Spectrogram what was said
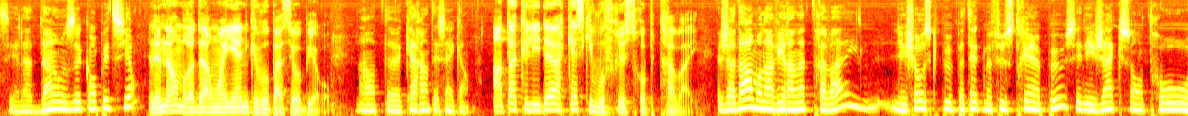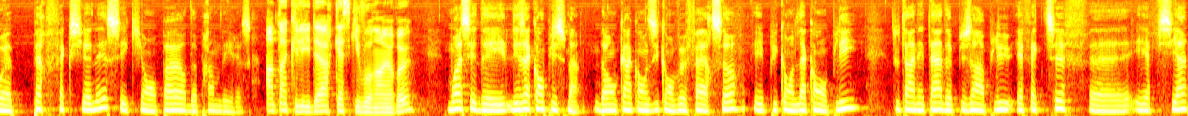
C'est la danse de compétition. Le nombre d'heures moyennes que vous passez au bureau? Entre 40 et 50. En tant que leader, qu'est-ce qui vous frustre au travail? J'adore mon environnement de travail. Les choses qui peuvent peut-être me frustrer un peu, c'est des gens qui sont trop euh, perfectionnistes et qui ont peur de prendre des risques. En tant que leader, qu'est-ce qui vous rend heureux? Moi, c'est les accomplissements. Donc, quand on dit qu'on veut faire ça et puis qu'on l'accomplit, tout en étant de plus en plus effectif euh, et efficient,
